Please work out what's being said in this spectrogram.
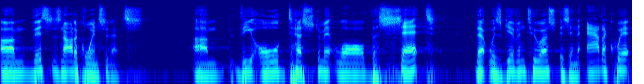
Um, this is not a coincidence. Um, the Old Testament law, the set that was given to us, is inadequate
